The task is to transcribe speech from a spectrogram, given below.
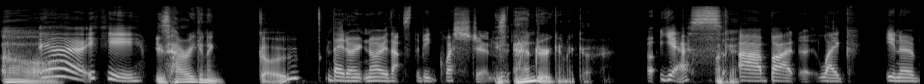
Oh. Yeah, icky. Is Harry going to go? They don't know. That's the big question. Is Andrew going to go? Uh, yes, Okay. uh, but uh, like in a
